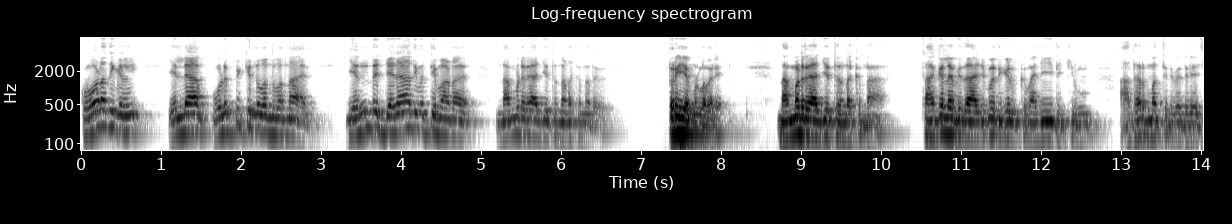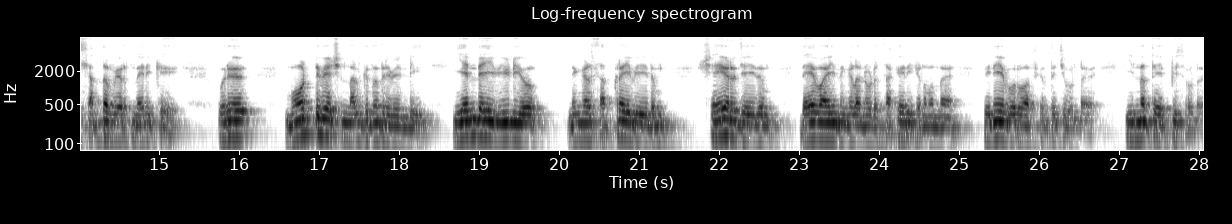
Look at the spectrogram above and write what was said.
കോടതികൾ എല്ലാം ഒളിപ്പിക്കുന്നുവെന്ന് വന്നാൽ എന്ത് ജനാധിപത്യമാണ് നമ്മുടെ രാജ്യത്ത് നടക്കുന്നത്? പ്രിയമുള്ളവരെ നമ്മുടെ രാജ്യത്ത് നടക്കുന്ന സകലവിധ അഴിമതികൾക്കും അനീതിക്കും അധർമ്മത്തിനുമെതിരെ ശബ്ദമുയർത്തുന്ന എനിക്ക് ഒരു മോട്ടിവേഷൻ നൽകുന്നതിന് വേണ്ടി എന്റെ ഈ വീഡിയോ നിങ്ങൾ സബ്സ്ക്രൈബ് ചെയ്തും ഷെയർ ചെയ്തും ദയവായി നിങ്ങൾ എന്നോട് സഹകരിക്കണമെന്ന് വിനയപൂർവം അഭ്യർത്ഥിച്ചുകൊണ്ട് ഇന്നത്തെ എപ്പിസോഡ്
